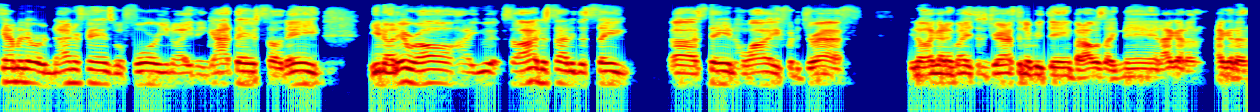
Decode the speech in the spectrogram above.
family that were Niner fans before you know I even got there, so they, you know, they were all high. So I decided to stay, uh, stay in Hawaii for the draft. You know, I got invited to the draft and everything, but I was like, man, I gotta, I gotta.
